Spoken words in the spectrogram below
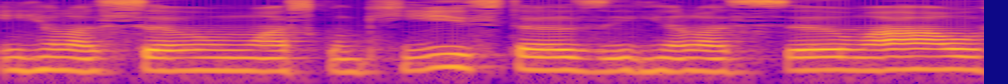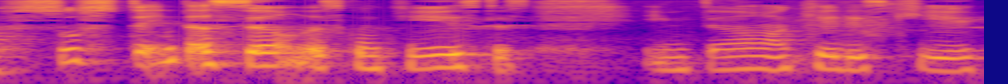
em relação às conquistas, em relação à sustentação das conquistas. Então, aqueles que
